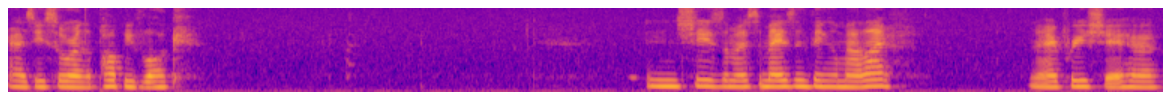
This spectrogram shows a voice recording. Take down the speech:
as you saw in the puppy vlog. And she's the most amazing thing in my life. And I appreciate her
